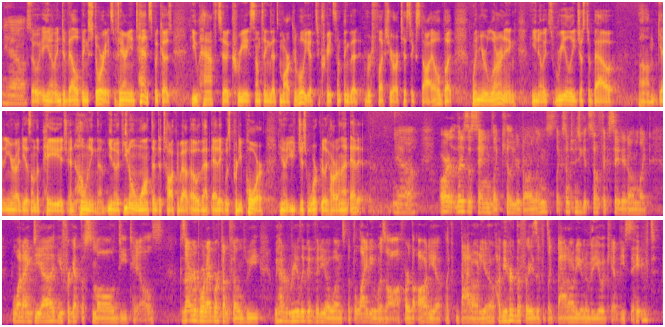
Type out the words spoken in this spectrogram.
Yeah. so, you know, in developing story, it's very intense because you have to create something that's marketable. You have to create something that reflects your artistic style. But when you're learning, you know, it's really just about um, getting your ideas on the page and honing them. You know, if you don't want them to talk about, oh, that edit was pretty poor, you know, you just work really hard on that edit. Yeah. Or there's a saying like kill your darlings. Like sometimes you get so fixated on like one idea, you forget the small details. Because I remember when I've worked on films, we we had a really good video once, but the lighting was off or the audio, like bad audio. Have you heard the phrase if it's like bad audio in a video, it can't be saved?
